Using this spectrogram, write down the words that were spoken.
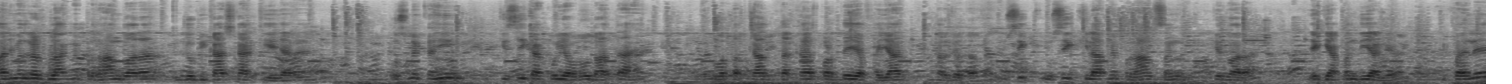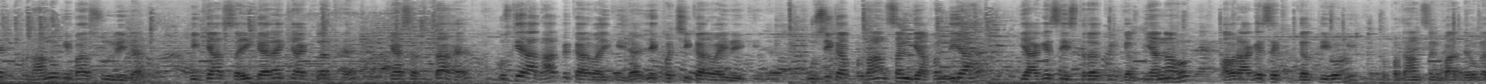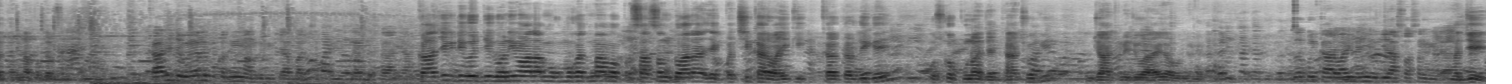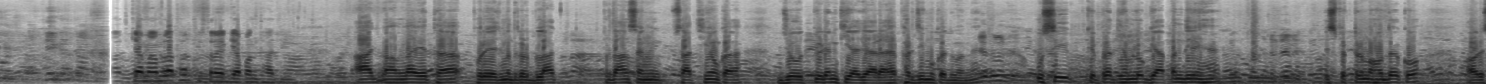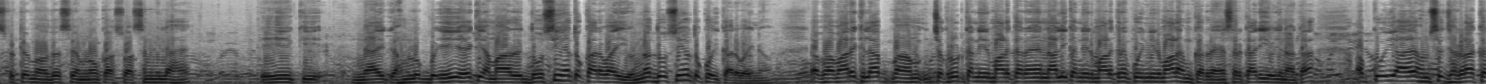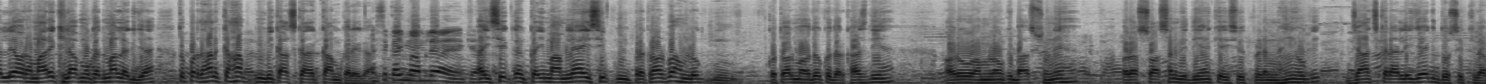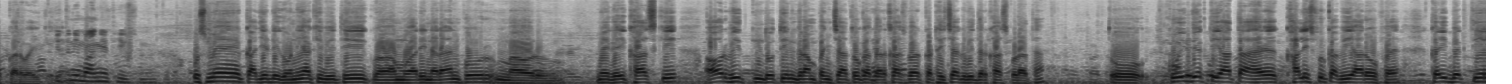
ये अजमलगढ़ ब्लॉक में प्रधान द्वारा जो विकास कार्य किए जा रहे हैं, उसमें कहीं किसी का कोई अवरोध आता है तो वो तत्काल दरखास्त पड़ते एफ़ आई आर दर्ज होता है उसी उसी के खिलाफ में प्रधान संघ के द्वारा एक ज्ञापन दिया गया कि पहले प्रधानों की बात सुन ली जाए कि क्या सही कह रहे हैं, क्या गलत है, क्या सत्ता है उसके आधार पर कार्रवाई की जाए एक पक्षी कार्रवाई नहीं की जाए। उसी का प्रधान संघ ज्ञापन दिया है कि आगे से इस तरह की गलतियाँ ना हो और आगे से गलती होगी तो प्रधान संघ बाध्य होगा धरना प्रदर्शन करने कार्य जो है मुकदमे मामले में क्या बात काजी डिगो डिगोनी वाला मुकदमा व प्रशासन द्वारा एक पक्षी कार्रवाई की कर, कर दी गई। उसको पुनः जाँच होगी। जाँच में जो आएगा वो तो कोई कार्रवाई नहीं होगी आश्वासन मिला। हाँ, जी जी जी। क्या मामला था और किस तरह का ज्ञापन था जी? आज मामला ये था पूरे अजमतगढ़ ब्लॉक प्रधान संघ साथियों का जो उत्पीड़न किया जा रहा है फर्जी मुकदमे में। उसी के प्रति हम लोग ज्ञापन दिए हैं इंस्पेक्टर महोदय को और इंस्पेक्टर महोदय से हम लोगों का आश्वासन मिला है। यही कि न्याय हम लोग यही है कि हमारे दोषी हैं तो कार्रवाई हो न दोषी हैं तो कोई कार्रवाई ना हो। अब हमारे खिलाफ हम चक्रोट का निर्माण कर रहे हैं नाली का निर्माण कर रहे हैं कोई निर्माण हम कर रहे हैं सरकारी योजना का। अब कोई आए हमसे झगड़ा कर ले और हमारे खिलाफ मुकदमा लग जाए तो प्रधान कहाँ विकास का काम करेगा? ऐसे कई मामले आए हैं ऐसे कई मामले हैं इसी प्रकरण पर हम लोग कोतवाल महोदय को दरखास्त दी हैं। और वो हम लोगों की बात सुने हैं और आश्वासन भी दिए हैं कि ऐसी उत्पीड़न नहीं होगी। जाँच करा ली जाएगी दोषी के खिलाफ कार्रवाई की कितनी मांगे थी उसमें? उसमें काजी डिगोनिया की भी थी अमवारी नारायणपुर और मैं गई खास की और भी दो तीन ग्राम पंचायतों का दरखास्त पड़ा कठैचा का भी दरखास्त पड़ा था। तो कोई व्यक्ति आता है खालिशपुर का भी आरोप है कई व्यक्ति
